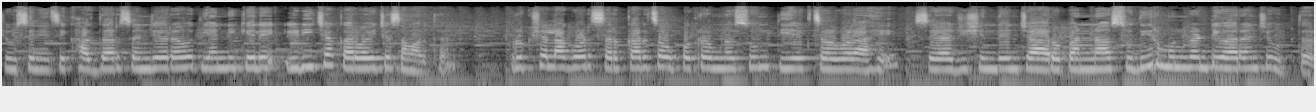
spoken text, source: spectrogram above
शिवसेनेचे खासदार संजय राऊत यांनी केले ईडीच्या कारवाईचे समर्थन. वृक्ष लागवड सरकारचा उपक्रम नसून ती एक चळवळ आहे. सयाजी शिंदेंच्या आरोपांना सुधीर मुनगंटीवारांचे उत्तर.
